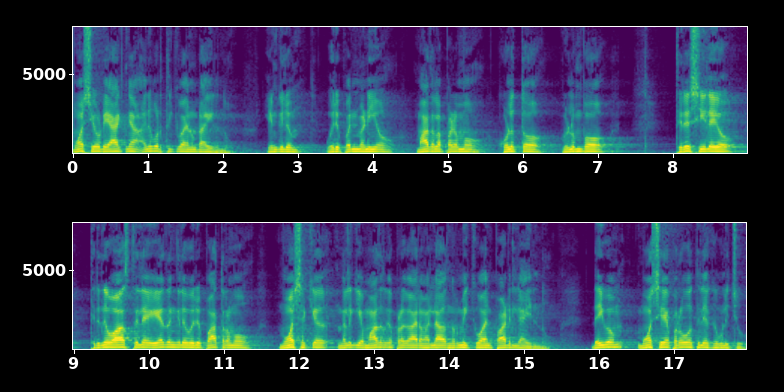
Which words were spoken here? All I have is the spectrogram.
മോശയുടെ ആജ്ഞ അനുവർത്തിക്കുവാനുണ്ടായിരുന്നു. എങ്കിലും ഒരു പൊന്മണിയോ മാതളപ്പഴമോ കൊളുത്തോ വിളുമ്പോ തിരശീലയോ തിരുനിവാസത്തിലെ ഏതെങ്കിലും ഒരു പാത്രമോ മോശയ്ക്ക് നൽകിയ മാതൃക പ്രകാരമല്ലാതെ നിർമ്മിക്കുവാൻ പാടില്ലായിരുന്നു. ദൈവം മോശയെ പർവതത്തിലേക്ക് വിളിച്ചു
